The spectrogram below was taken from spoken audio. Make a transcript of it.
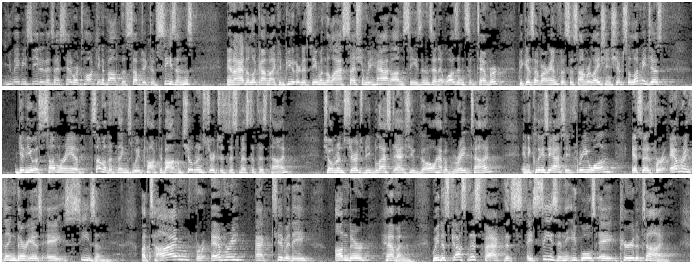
you may be seated. As I said, we're talking about the subject of seasons. And I had to look on my computer to see when the last session we had on seasons, and it was in September because of our emphasis on relationships. So let me just give you a summary of some of the things we've talked about. And Children's Church is dismissed at this time. Children's Church, be blessed as you go. Have a great time. In Ecclesiastes 3 1, it says, For everything there is a season, a time for every activity under heaven. We discussed this fact that a season equals a period of time.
